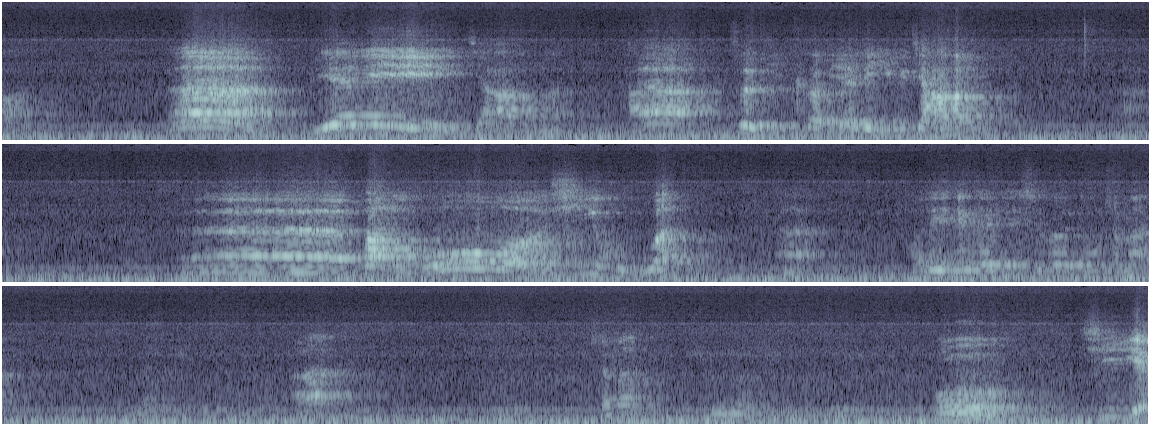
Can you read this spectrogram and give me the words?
话，啊，别立家风啊，他自己特别的一个家风，啊，呃，放火西湖啊，啊，我的这个是不是读什么？啊？什么？不，西呀，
